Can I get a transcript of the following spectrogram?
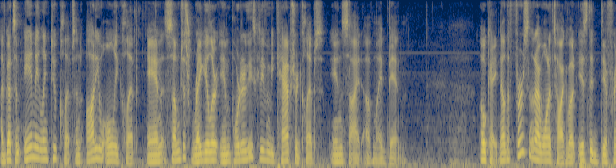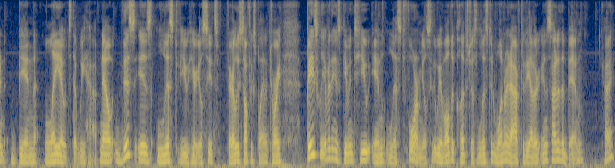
I've got some AMA Link 2 clips, an audio only clip, and some just regular imported. These could even be captured clips inside of my bin. Okay, now the first thing that I want to talk about is the different bin layouts that we have. Now, this is list view here. You'll see it's fairly self-explanatory. Basically, everything is given to you in list form. You'll see that we have all the clips just listed one right after the other inside of the bin, okay?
